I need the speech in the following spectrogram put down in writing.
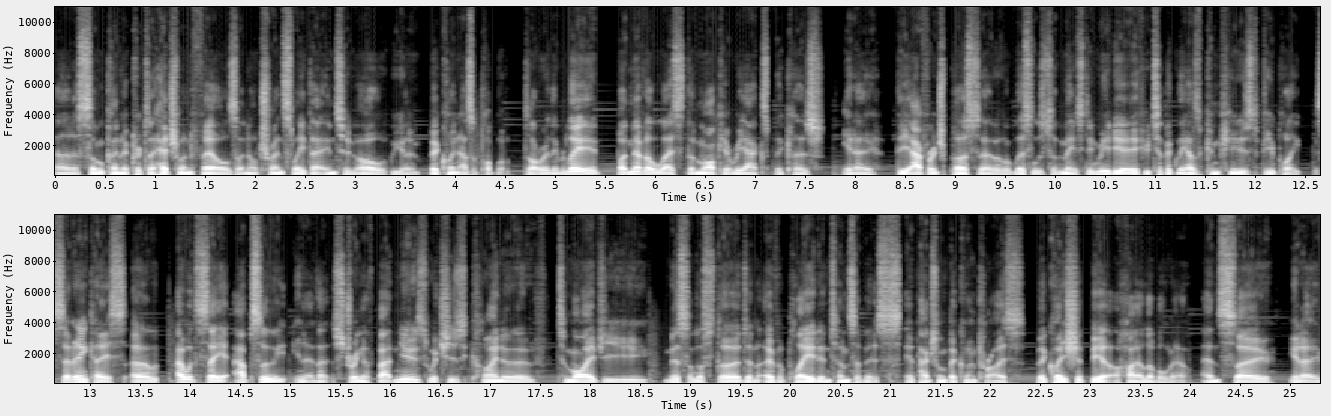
uh, some kind of crypto hedge fund fails and they'll translate that into, oh, you know, Bitcoin has a problem. It's not really related, but nevertheless, the market reacts because, you know, the average person listens to the mainstream media who typically has a confused viewpoint. So in any case, uh, I would say absolutely, you know, that string of bad news, which is kind of, to my view, misunderstood and overplayed in terms of its impact on Bitcoin price. Bitcoin should be at a higher level now. And so, you know,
